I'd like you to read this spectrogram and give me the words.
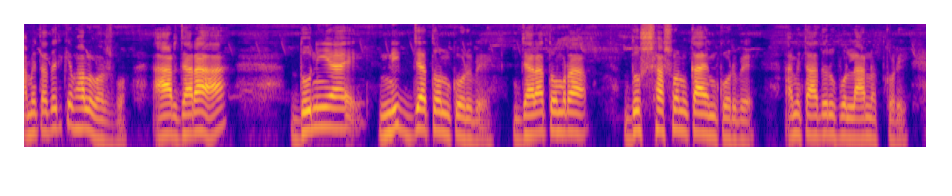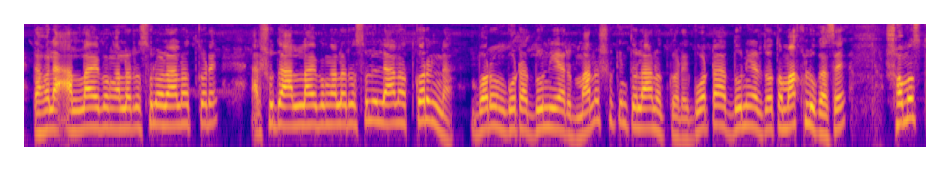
আমি তাদেরকে ভালোবাসবো। আর যারা দুনিয়ায় নির্যাতন করবে, যারা তোমরা দুঃশাসন কায়েম করবে, আমি তাদের উপর লানত করি। তাহলে আল্লাহ এবং আল্লাহ রসুলও লানত করে আর শুধু আল্লাহ এবং আল্লাহ রসুল লানত করেন না, বরং গোটা দুনিয়ার মানুষও কিন্তু লানত করে। গোটা দুনিয়ার যত মাখলুক আছে, সমস্ত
